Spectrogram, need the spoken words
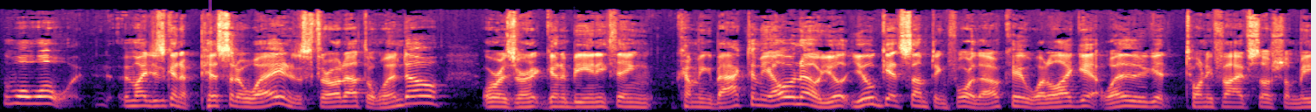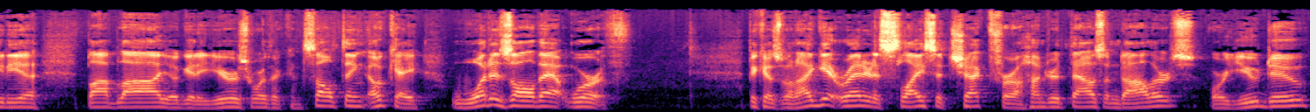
Well, what, am I just going to piss it away and just throw it out the window? Or is there going to be anything coming back to me? Oh no, you'll you'll get something for that. Okay, what'll I get? Whether you get 25 social media, blah blah, you'll get a year's worth of consulting. Okay, what is all that worth? Because when I get ready to slice a check for $100,000 or you do,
